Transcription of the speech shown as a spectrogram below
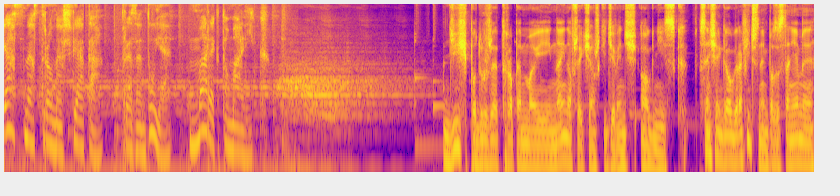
Jasna strona świata prezentuje Marek Tomalik. Dziś podróże tropem mojej najnowszej książki Dziewięć ognisk. W sensie geograficznym pozostaniemy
